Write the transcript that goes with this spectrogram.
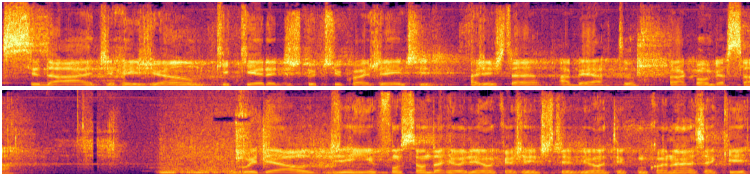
cidade, região que queira discutir com a gente, a gente está aberto para conversar. O ideal, de, em função da reunião que a gente teve ontem com o CONAS, é que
